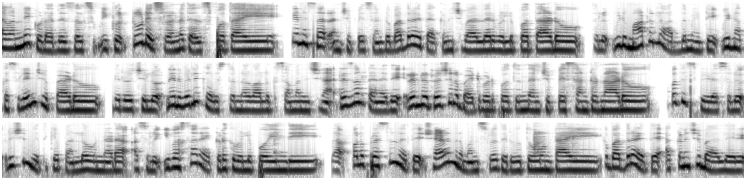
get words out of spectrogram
అవన్నీ కూడా రిజల్ట్స్ మీకు టూ డేస్లోనే తెలిసిపోతాయి. కానీ సార్? అని చెప్పేసి అంటూ భద్ర అయితే అక్కడి నుంచి బయలుదేరి వెళ్ళిపోతాడు. అసలు వీడి మాటల్లో అర్థం ఏంటి? వీడు నాకు అసలు ఏం చెప్పాడు? ఈ రోజుల్లో నేను వెళ్ళి కలుస్తున్న వాళ్ళకి సంబంధించిన రిజల్ట్ అనేది రెండు రోజులు బయటపడిపోతుంది అని చెప్పేసి అంటున్నాడు. చేశాడు కాకపోతే స్పీడ్ అసలు. రిషన్ వెతికే పనిలో ఉన్నాడా? అసలు ఈ వస్తారా? ఎక్కడికి వెళ్ళిపోయింది? పలు ప్రశ్నలు అయితే శైలేంద్ర మనసులో తిరుగుతూ ఉంటాయి. ఇక భద్ర అయితే అక్కడి నుంచి బయలుదేరి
